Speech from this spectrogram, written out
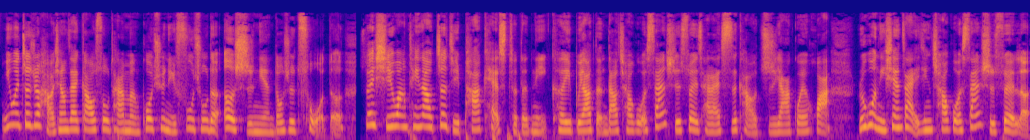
因为这就好像在告诉他们，过去你付出的二十年都是错的。所以希望听到这集 podcast 的你，可以不要等到超过三十岁才来思考职涯规划。如果你现在已经超过三十岁了，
